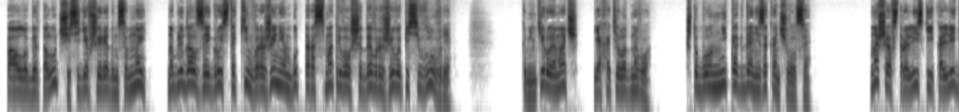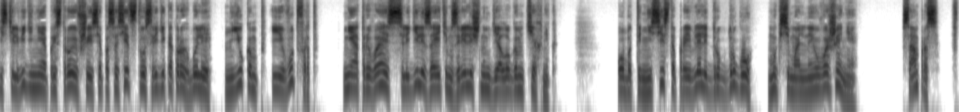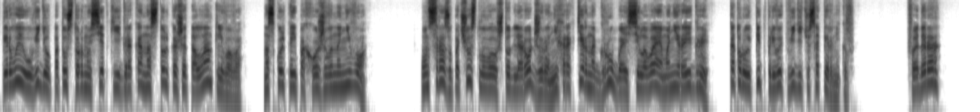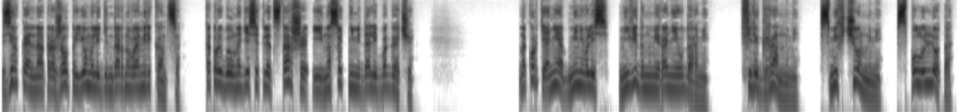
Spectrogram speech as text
Пауло Бертолуччи, сидевший рядом со мной, наблюдал за игрой с таким выражением, будто рассматривал шедевры живописи в Лувре. Комментируя матч, я хотел одного — чтобы он никогда не заканчивался. Наши австралийские коллеги с телевидения, пристроившиеся по соседству, среди которых были Ньюкомп и Вудфорд, не отрываясь, следили за этим зрелищным диалогом техник. Оба теннисиста проявляли друг другу максимальное уважение. Сампрос впервые увидел по ту сторону сетки игрока настолько же талантливого, насколько и похожего на него. Он сразу почувствовал, что для Роджера не характерна грубая силовая манера игры, которую Пит привык видеть у соперников. Федерер зеркально отражал приемы легендарного американца, который был на 10 лет старше и на сотни медалей богаче. На корте они обменивались невиданными ранее ударами. Филигранными, смягченными, с полулета.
